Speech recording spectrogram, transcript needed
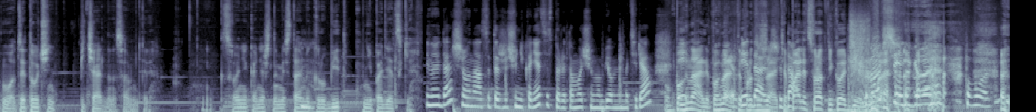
Вот, это очень печально на самом деле. Sony, конечно, местами грубит не по-детски. Ну и дальше у нас, это же еще не конец истории, там очень объемный материал. Погнали, и, погнали, и, ты и продолжай. Дальше, да. палец в рот не клади. Вообще не говори. Вот.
